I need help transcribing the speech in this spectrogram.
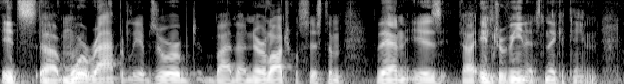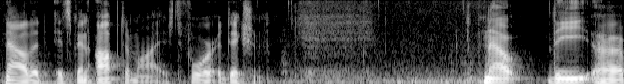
It's uh, more rapidly absorbed by the neurological system than is uh, intravenous nicotine, now that it's been optimized for addiction. Now, the uh,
